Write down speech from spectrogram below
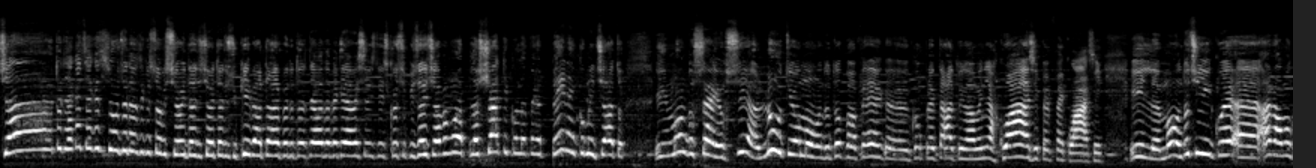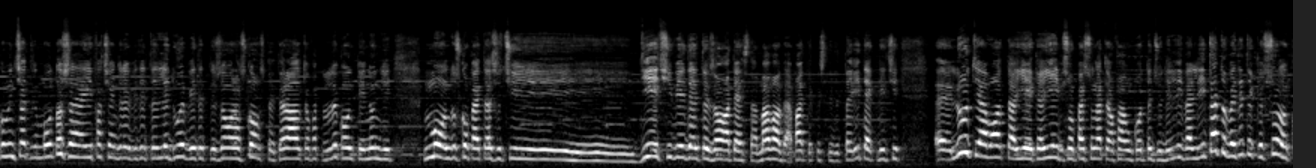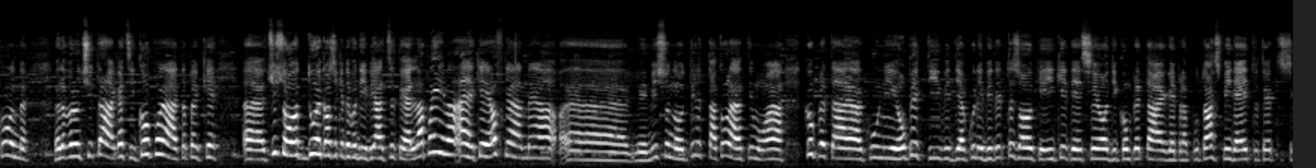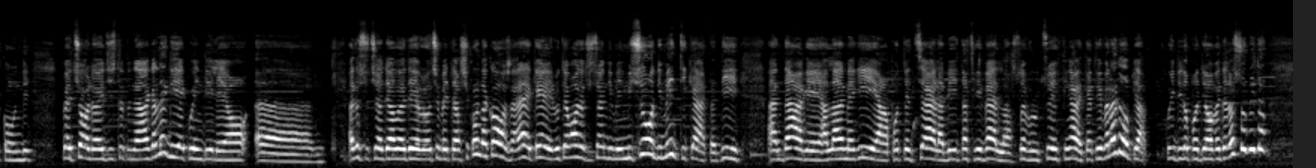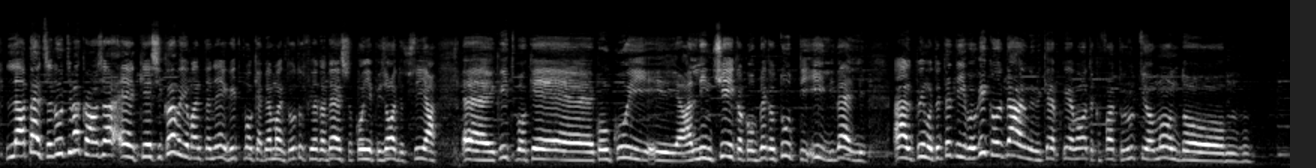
Just a tutti ragazzi, ragazzi, sono giornati che sono visioni da solito su chi mi ha per tutto il tema perché avessi visto gli scorsi episodi ci avevamo lasciati con l'aver appena incominciato il mondo 6, ossia l'ultimo mondo, dopo aver eh, completato in una maniera quasi perfetta, quasi, il mondo 5, eh, avevamo cominciato il mondo 6 facendo le, vedete, le due vie del tesoro nascoste, tra l'altro ho fatto due conti in ogni mondo scoperto esserci 10 vie del tesoro a testa, ma vabbè, a parte questi dettagli tecnici, eh, l'ultima volta ieri, che ieri mi sono perso un attimo a fare un conteggio dei livelli, intanto vedete che sono con la velocità ragazzi incorporata perché eh, ci sono due cose che devo dirvi, anzi tre. La prima è che off camera eh, mi sono direttato un attimo a completare alcuni obiettivi di alcune vie del tesoro che gli chiedessero di completare per appunto la sfida entro 30 secondi. Perciò le ho registrate nella galleria e quindi le ho... Eh, adesso ce ne andiamo a vedere velocemente. La seconda cosa è che l'ultima volta ci sono mi sono dimenticata di andare all'armeria a potenziare l'abilità trivella, sua evoluzione finale che è trivella doppia quindi dopo andiamo a vederla subito. La terza ed ultima cosa è che siccome voglio mantenere il ritmo che abbiamo mantenuto fino ad adesso con gli episodi, ossia eh, il ritmo che, con cui eh, all'incirca completo tutti i livelli al primo tentativo, ricordandovi che la prima volta che ho fatto l'ultimo mondo... Mm,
